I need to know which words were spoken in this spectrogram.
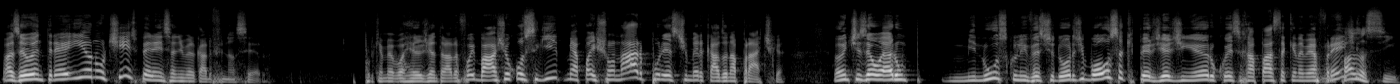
Mas eu entrei e eu não tinha experiência no mercado financeiro. Porque a minha barreira de entrada foi baixa, eu consegui me apaixonar por este mercado na prática. Antes eu era um minúsculo investidor de bolsa que perdia dinheiro com esse rapaz aqui na minha frente. Faz assim.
